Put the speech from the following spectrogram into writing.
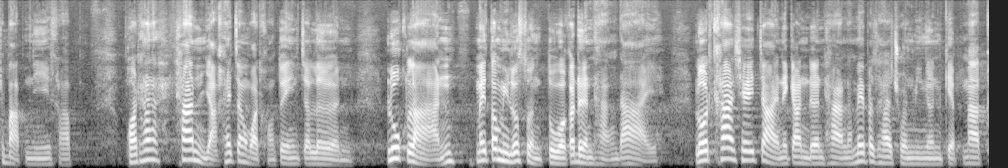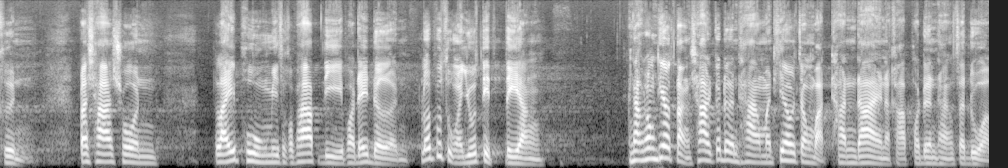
ฉบับนี้ครับ เพราะถ้าท่านอยากให้จังหวัดของตัวเองเจริญ ลูกหลานไม่ต้องมีรถส่วนตัวก็เดินทางได้ ลดค่าใช้จ่ายในการเดินทางทำให้ประชาชนมีเงินเก็บมากขึ้น ประชาชนไร้พุงมีสุขภาพดีพอได้เดินลดผู้สูงอายุติดเตียง นักท่องเที่ยวต่างชาติก็เดินทางมาเที่ยวจังหวัดท่านได้นะครับเพราะเดินทางสะดวก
